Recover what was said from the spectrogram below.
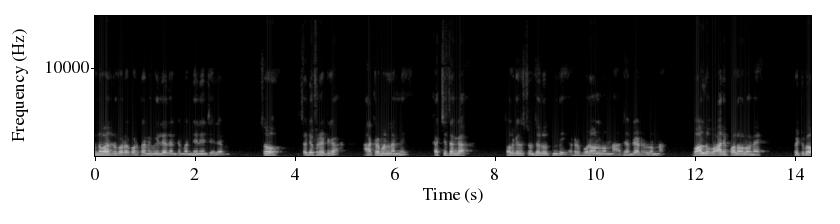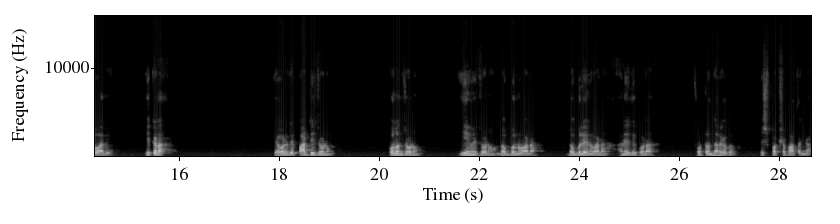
ఉన్నవారిని కూడా కొడతానికి వీల్లేదంటే మరి నేనేం చేయలేను. సో సో డెఫినెట్గా ఆక్రమణలన్నీ ఖచ్చితంగా తొలగించడం జరుగుతుంది. అక్కడ గోడౌన్లు ఉన్నా జనరేటర్లు ఉన్నా వాళ్ళు వారి పొలంలోనే పెట్టుకోవాలి. ఇక్కడ ఎవరిది పార్టీ చూడడం కులం చూడం ఏమి చూడం డబ్బున్నవాడా డబ్బు లేనివాడా అనేది కూడా చూడటం జరగదు. నిష్పక్షపాతంగా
